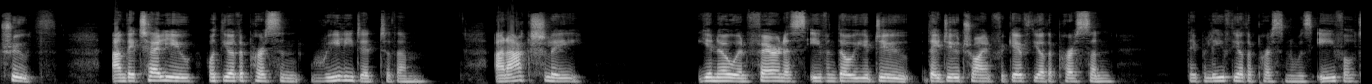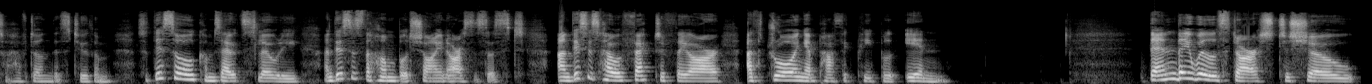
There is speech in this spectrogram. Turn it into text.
truth and they tell you what the other person really did to them. And actually, you know, in fairness, even though you do, they do try and forgive the other person, They believe the other person was evil to have done this to them. So this all comes out slowly. And this is the humble, shy narcissist. And this is how effective they are at drawing empathic people in. Then they will start to show,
